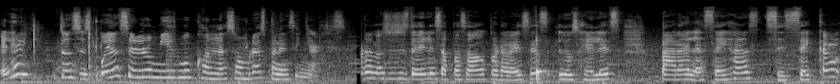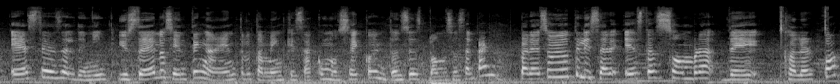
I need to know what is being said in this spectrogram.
el gel. Entonces voy a hacer lo mismo con las sombras para enseñarles. Ahora no sé si a ustedes les ha pasado, pero a veces los geles para las cejas se secan. Este es el de NYX y ustedes lo sienten adentro también que está como seco, entonces vamos a salvarlo. Para eso voy a utilizar esta sombra de Color Pop,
